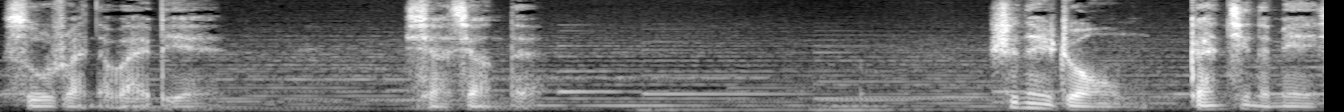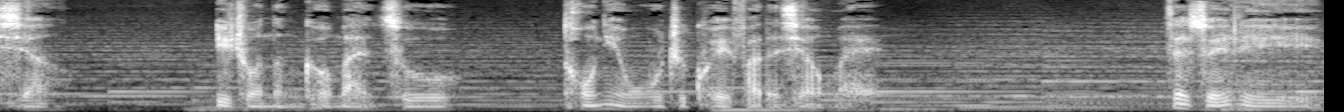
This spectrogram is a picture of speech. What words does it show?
酥软的外边，香香的，是那种干净的面香，一种能够满足童年物质匮乏的香味，在嘴里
